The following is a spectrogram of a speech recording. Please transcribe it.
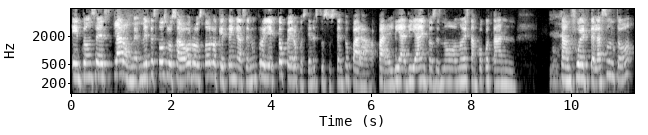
Entonces, claro, metes todos los ahorros, todo lo que tengas en un proyecto, pero pues tienes tu sustento para, para el día a día, entonces no, no es tampoco tan, tan fuerte el asunto,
